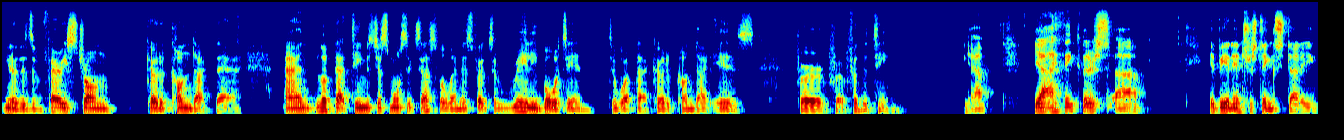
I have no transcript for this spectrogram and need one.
you know there's a very strong code of conduct there. And look that team is just more successful when those folks are really bought in to what that code of conduct is for for, for the team. Yeah. Yeah i think there's um, it'd be an interesting study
